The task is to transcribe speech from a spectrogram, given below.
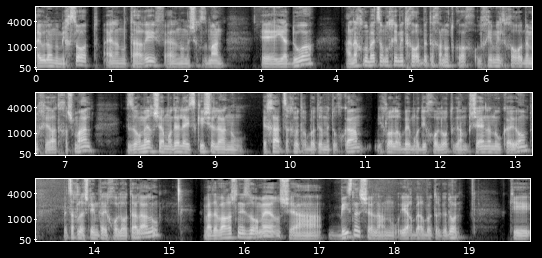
היו לנו מכסות, היה לנו תעריף, היה לנו משך זמן אה, ידוע, אנחנו בעצם הולכים להתחרות בתחנות כוח, הולכים להתחרות במכירת חשמל, זה אומר שהמודל העסקי שלנו, אחד צריך להיות הרבה יותר מתוחכם, לכלול הרבה מאוד יכולות גם שאין לנו כיום, וצריך להשלים את היכולות הללו. והדבר השני זה אומר שהביזנס שלנו יהיה הרבה הרבה יותר גדול. כי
